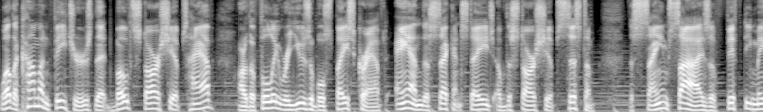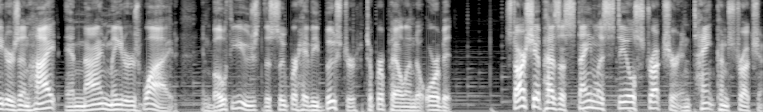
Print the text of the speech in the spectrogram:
Well, the common features that both starships have are the fully reusable spacecraft and the second stage of the Starship system, the same size of 50 meters in height and 9 meters wide, and both use the Super Heavy booster to propel into orbit. Starship has a stainless steel structure and tank construction.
